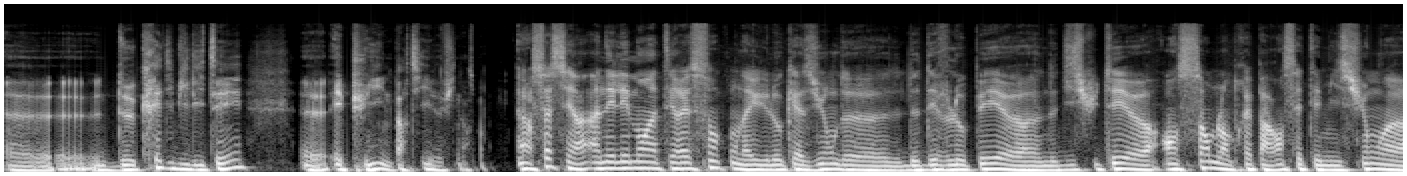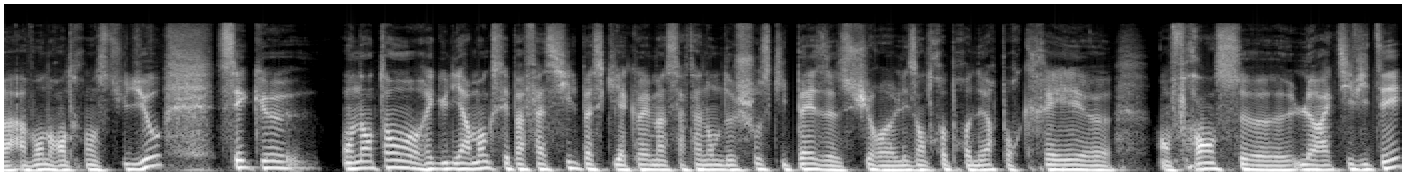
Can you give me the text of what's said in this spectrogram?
de crédibilité et puis une partie financement. Alors ça, c'est un, élément intéressant qu'on a eu l'occasion de, développer, euh, de discuter euh, ensemble en préparant cette émission euh, avant de rentrer en studio. C'est que on entend régulièrement que c'est pas facile parce qu'il y a quand même un certain nombre de choses qui pèsent sur les entrepreneurs pour créer en France leur activité.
